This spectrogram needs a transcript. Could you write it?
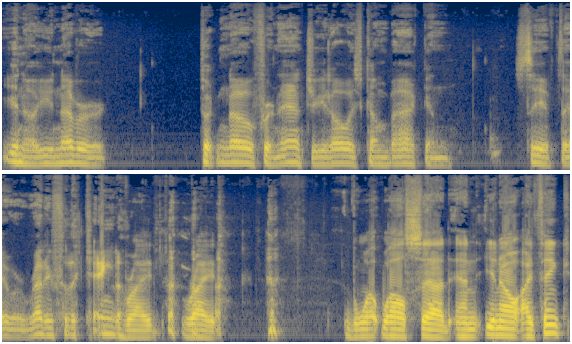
you know, you never took no for an answer. You'd always come back and see if they were ready for the kingdom. Right, right. well, well said. And you know, I think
